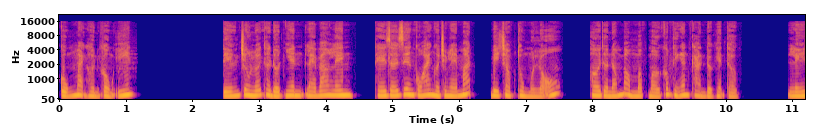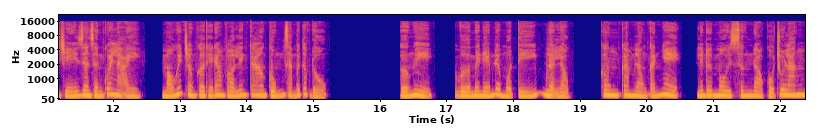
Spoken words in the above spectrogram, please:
cũng mạnh hơn khổng ít. Tiếng chuông lưỡi thời đột nhiên lại vang lên, thế giới riêng của hai người trong nháy mắt bị chọc thủng một lỗ, hơi thở nóng bỏng mập mờ không thể ngăn cản được hiện thực. Lý trí dần dần quay lại, máu huyết trong cơ thể đang vò lên cao cũng giảm bớt tốc độ. Hướng nghỉ Vừa mới nếm được một tí lợi lộc, Không cam lòng cắn nhẹ Lên đôi môi sưng đỏ của chu lăng.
